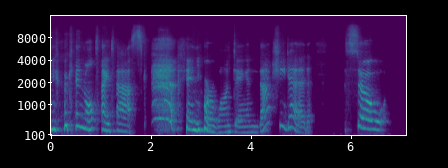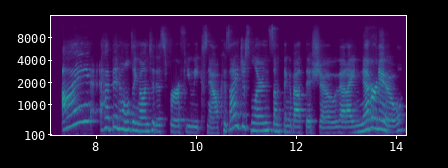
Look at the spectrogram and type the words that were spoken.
You can multitask in your wanting, and that she did. So I have been holding on to this for a few weeks now because I just learned something about this show that I never knew.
